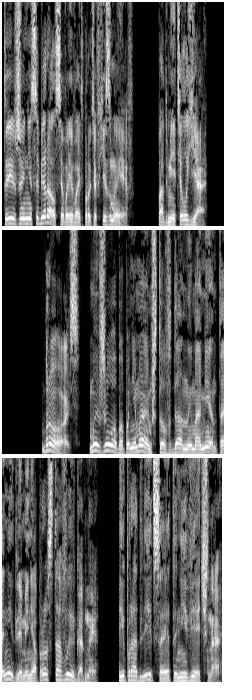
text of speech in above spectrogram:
Ты же не собирался воевать против хизмеев, подметил я. Брось, мы же оба понимаем, что в данный момент они для меня просто выгодны, и продлится это не вечно.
